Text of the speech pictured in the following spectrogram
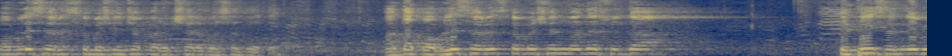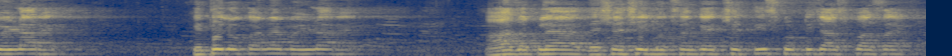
पब्लिक सर्व्हिस कमिशनच्या परीक्षेला बसत होतो. आता पब्लिक सर्व्हिस कमिशनमध्ये सुद्धा किती संधी मिळणार आहे? किती लोकांना मिळणार आहे? आज आपल्या देशाची लोकसंख्या एकशे तीस कोटीच्या आसपास आहे.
